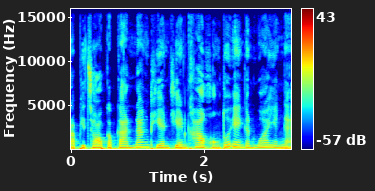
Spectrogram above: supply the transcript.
รับผิดชอบกับการนั่งเทียนเขียนข่าวของตัวเองกันว่ายังไง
